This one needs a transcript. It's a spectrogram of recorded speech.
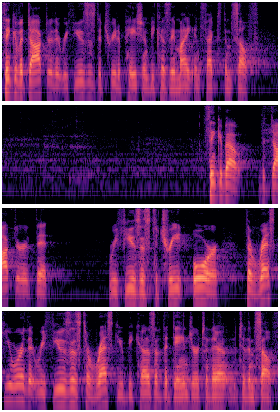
Think of a doctor that refuses to treat a patient because they might infect themselves. Think about the doctor that refuses to treat or the rescuer that refuses to rescue because of the danger to, their, to themselves.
